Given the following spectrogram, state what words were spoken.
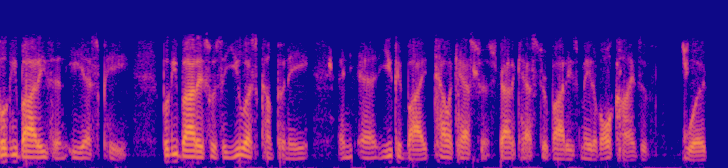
Boogie Bodies and ESP. Boogie Bodies was a U.S. company, and, and you could buy Telecaster and Stratocaster bodies made of all kinds of wood,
